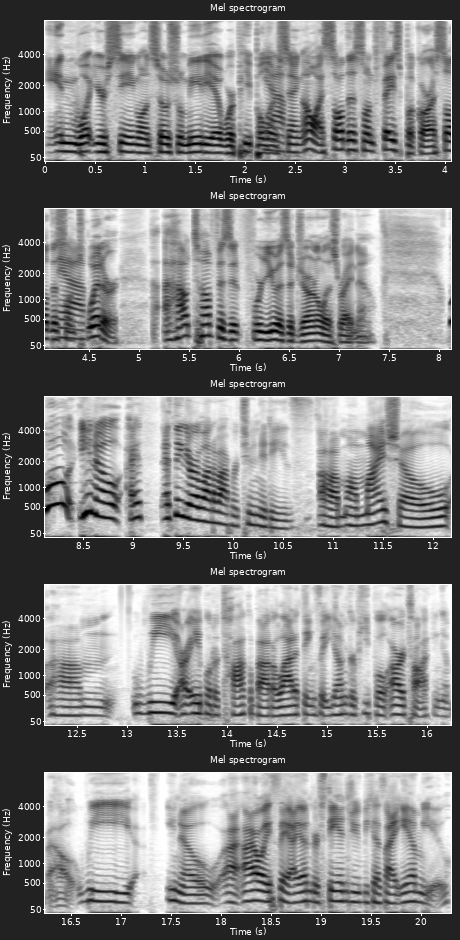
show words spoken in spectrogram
in what you're seeing on social media where people yeah. are saying, "Oh, I saw this on Facebook or I saw this yeah. on Twitter." How tough is it for you as a journalist right now? Well, you know, I, I think there are a lot of opportunities. Um, on my show, um, we are able to talk about a lot of things that younger people are talking about. We you know, I, I, always say I understand you because I am you.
